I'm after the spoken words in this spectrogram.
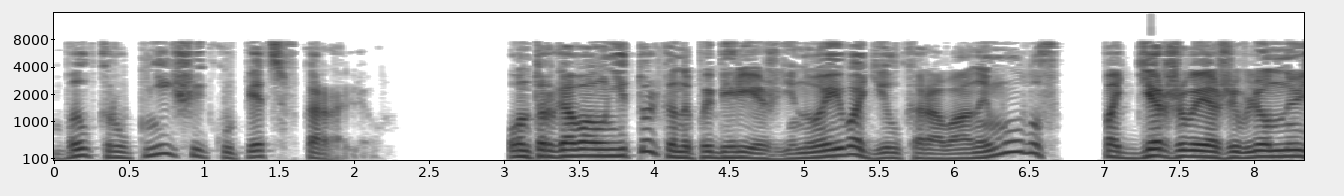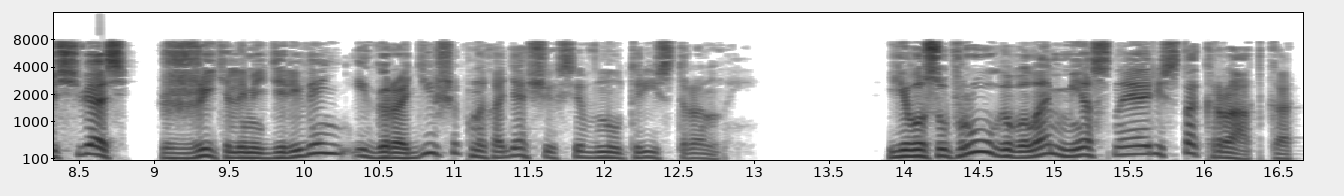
был крупнейший купец в Коралево. Он торговал не только на побережье, но и водил караваны мулов, поддерживая оживленную связь с жителями деревень и городишек, находящихся внутри страны. Его супруга была местная аристократка,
